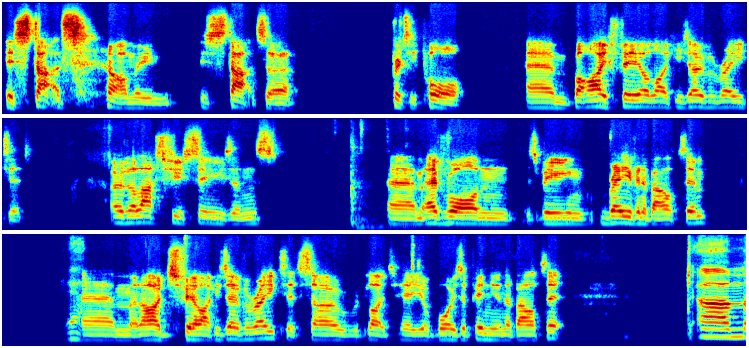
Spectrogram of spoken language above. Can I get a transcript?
his stats. I mean, his stats are pretty poor, um, but I feel like he's overrated. Over the last few seasons, um, everyone has been raving about him, Yeah. um, and I just feel like he's overrated. So, I would like to hear your boys' opinion about it. Um,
